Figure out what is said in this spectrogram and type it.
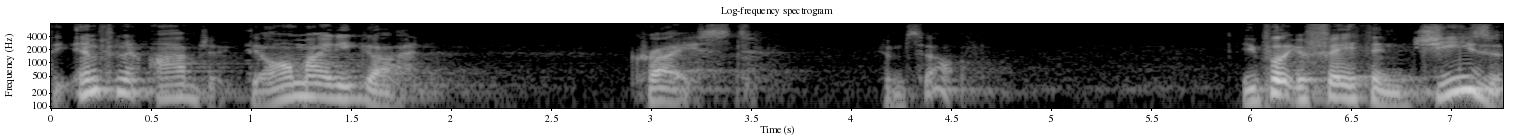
the infinite object, the Almighty God, Christ Himself. You put your faith in Jesus,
